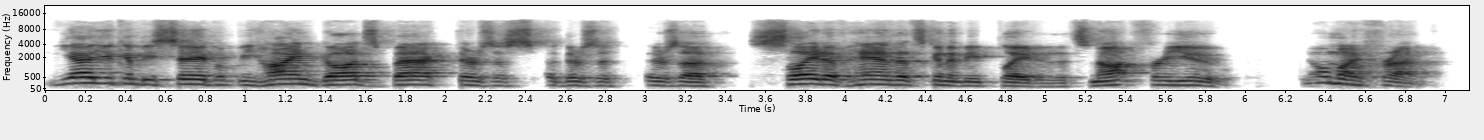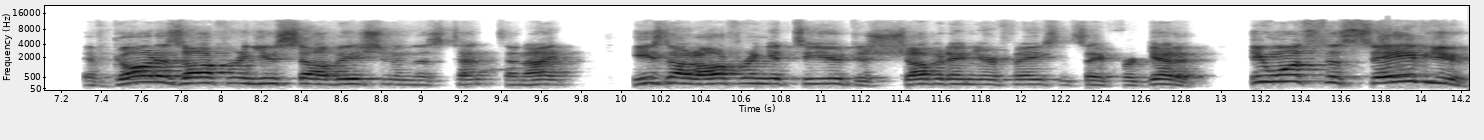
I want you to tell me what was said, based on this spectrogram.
yeah, you can be saved, but behind God's back, there's a there's a there's a sleight of hand that's going to be played, and it's not for you. No, my friend. If God is offering you salvation in this tent tonight, He's not offering it to you to shove it in your face and say, forget it. He wants to save you.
